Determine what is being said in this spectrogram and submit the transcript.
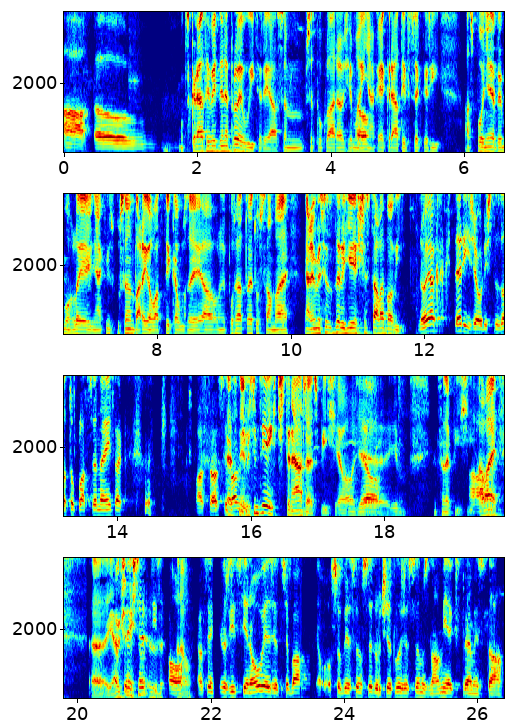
A, uh, Moc kreativity neprojevují tedy. Já jsem předpokládal, že mají no. nějaké kreativce, kteří aspoň by mohli nějakým způsobem variovat ty kauzy a oni pořád to je to samé. Já nevím, jestli to ty lidi ještě stále baví. No jak který, že jo? Když jste za to placený, tak vás to asi Jasně, baví. myslím ty jejich čtenáře spíš, jo? že jo. jim něco nepíší. Ale, Ale Eh, já už ještě... Říct, no, já jsem chtěl říct jinou věc, že třeba já o sobě jsem se dočetl, že jsem známý extremista,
